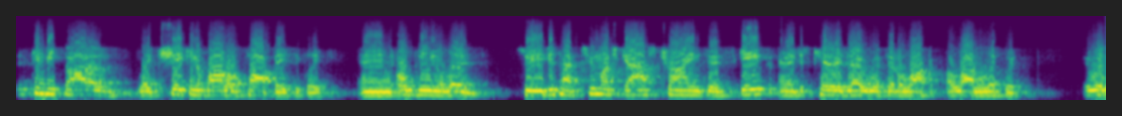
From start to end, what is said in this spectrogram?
This can be thought of like shaking a bottle of pop, basically, and opening the lid. So you just have too much gas trying to escape, and it just carries out with it a lot, a lot of liquid. It was,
